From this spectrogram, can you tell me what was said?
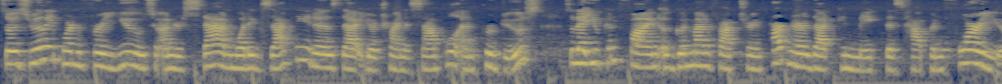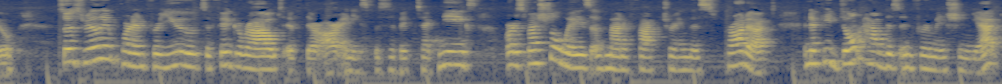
So it's really important for you to understand what exactly it is that you're trying to sample and produce so that you can find a good manufacturing partner that can make this happen for you. So it's really important for you to figure out if there are any specific techniques or special ways of manufacturing this product. And if you don't have this information yet,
